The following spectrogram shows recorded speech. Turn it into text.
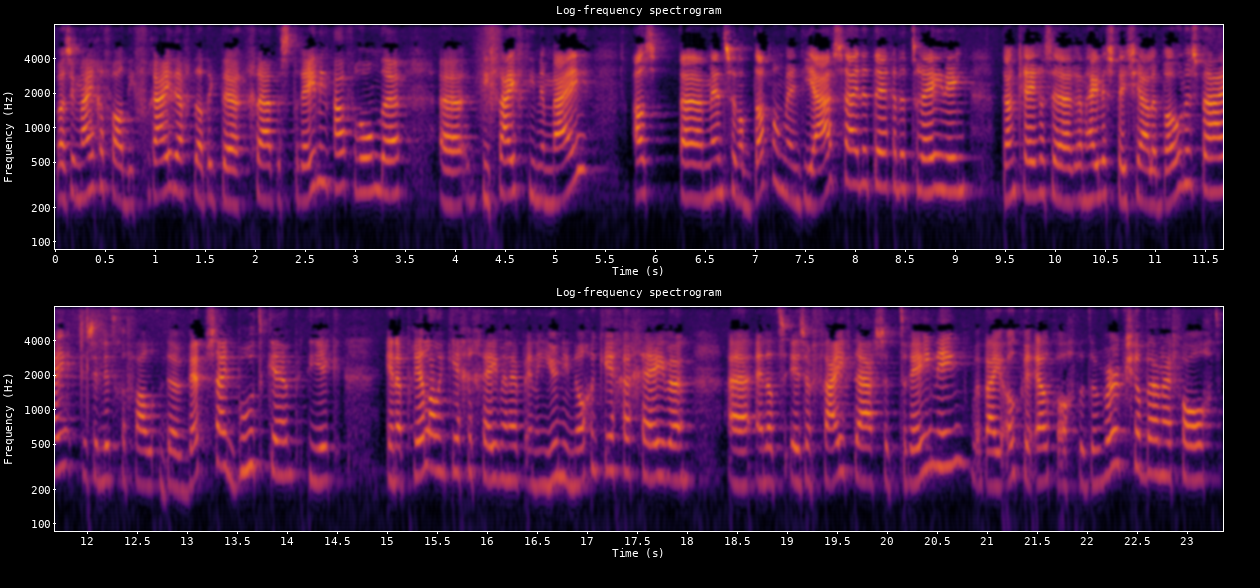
Was in mijn geval die vrijdag dat ik de gratis training afronde, uh, die 15e mei. Als uh, mensen op dat moment ja zeiden tegen de training, dan kregen ze er een hele speciale bonus bij. Dus in dit geval de website bootcamp die ik in april al een keer gegeven heb en in juni nog een keer ga geven. Uh, en dat is een vijfdaagse training, waarbij je ook weer elke ochtend een workshop bij mij volgt.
